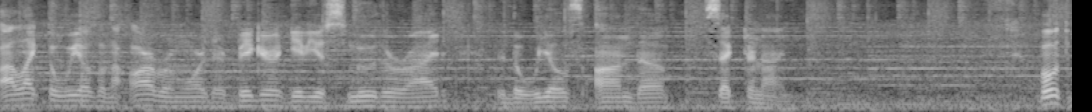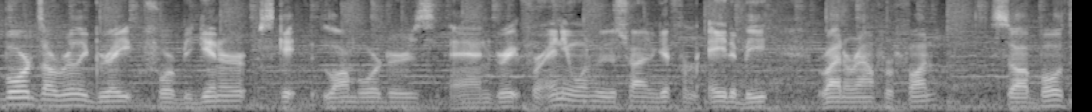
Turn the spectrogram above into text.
I like the wheels on the Arbor more. They're bigger, give you a smoother ride than the wheels on the Sector 9. Both boards are really great for beginner skate longboarders and great for anyone who's trying to get from A to B, ride around for fun. So I both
